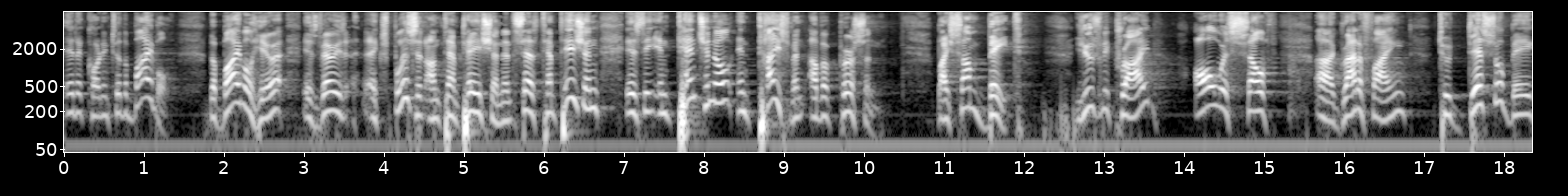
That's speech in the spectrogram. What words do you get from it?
it according to the Bible? The Bible here is very explicit on temptation. It says temptation is the intentional enticement of a person by some bait, usually pride, always self uh, gratifying, to disobey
